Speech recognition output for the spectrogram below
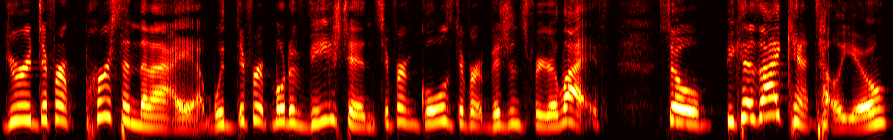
You're a different person than I am with different motivations, different goals, different visions for your life. So because I can't tell you,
